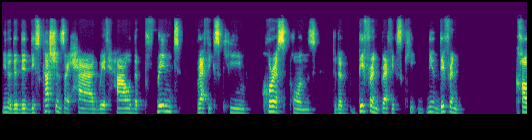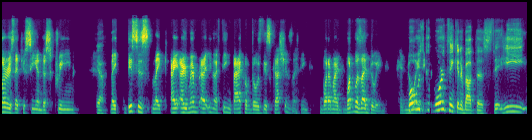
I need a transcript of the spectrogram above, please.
you know, the, the discussions I had with how the print graphic scheme corresponds to the different graphics, different colors that you see on the screen. Yeah. Like this is like i, I remember you know i think back of those discussions i think what am i what was i doing? I had no what idea. was Gabor thinking about this? Did he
